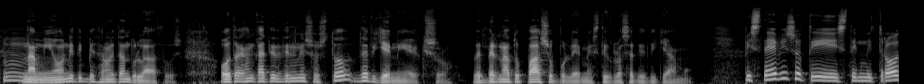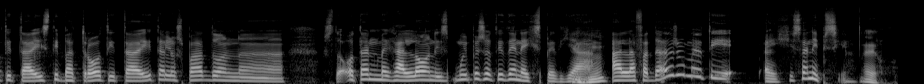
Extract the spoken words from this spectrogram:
Να μειώνει την πιθανότητα του λάθους. Όταν κάτι δεν είναι σωστό, δεν βγαίνει έξω. Δεν περνά το πάσο που λέμε στη γλώσσα τη δικιά μου. Πιστεύεις ότι στην μητρότητα ή στην πατρότητα ή τέλος πάντων ε, στο, όταν μεγαλώνεις, μου είπες ότι δεν έχεις παιδιά, αλλά φαντάζομαι ότι έχεις ανήψια. Έχω.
